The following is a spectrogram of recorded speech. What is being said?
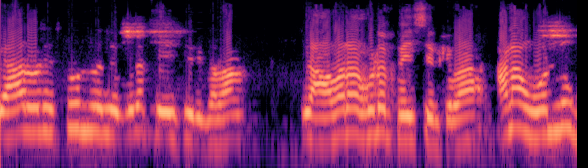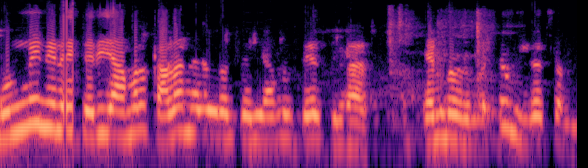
யாருடைய சூழ்நிலை கூட பேசியிருக்கலாம். இல்ல அவரா கூட பேசியிருக்கலாம். ஆனா ஒண்ணு உண்மை நிலை தெரியாமல் கள நிலவரம் தெரியாமல் பேசுகிறார் என்பது மட்டும் நிதர்சனம்.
